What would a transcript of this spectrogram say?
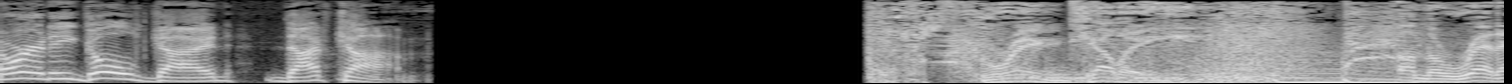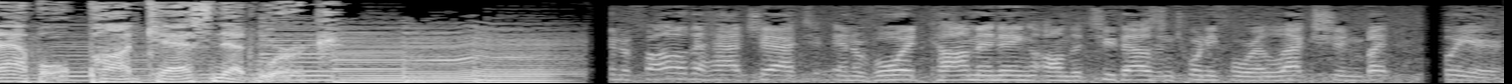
PriorityGoldGuide.com. Greg Kelly. On the Red Apple Podcast Network. going to follow the Hatch Act and avoid commenting on the 2024 election, but clear.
